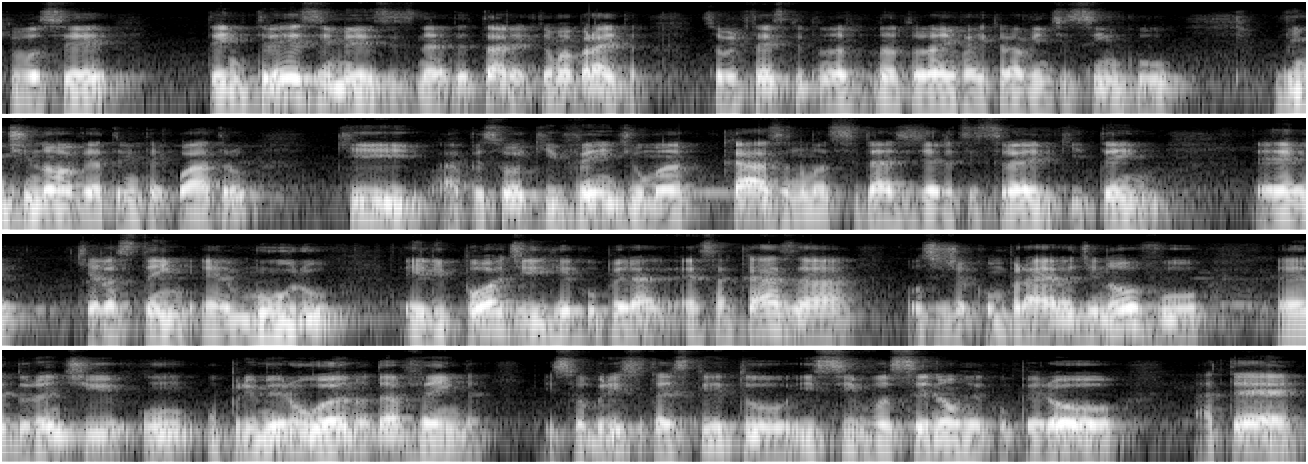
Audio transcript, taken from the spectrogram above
que você tem 13 meses, né? Detalhe, que tem uma braita sobre o que está escrito na, na Torá em Vaikra 25, 29 a 34, que a pessoa que vende uma casa numa cidade de Eretz Israel que tem é, que elas têm é, muro, ele pode recuperar essa casa, ou seja, comprar ela de novo é, durante um, o primeiro ano da venda. E sobre isso está escrito: e se você não recuperou até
